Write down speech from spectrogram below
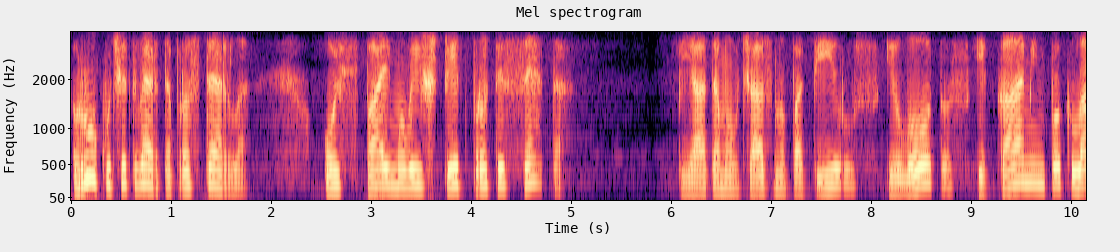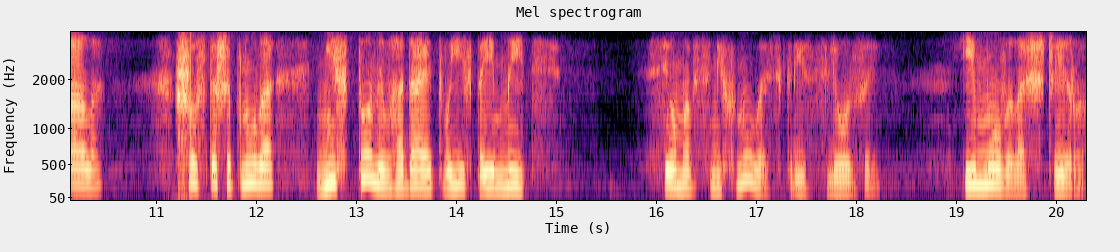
Руку четверта простерла. Ось пальмовий щит проти сета. П'ята мовчазно папірус, і лотос, і камінь поклала. Шоста шепнула ніхто не вгадає твоїх таємниць. Сьома всміхнулась крізь сльози і мовила щиро.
